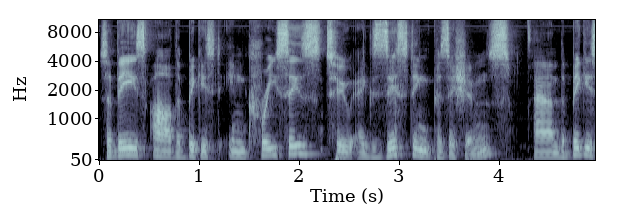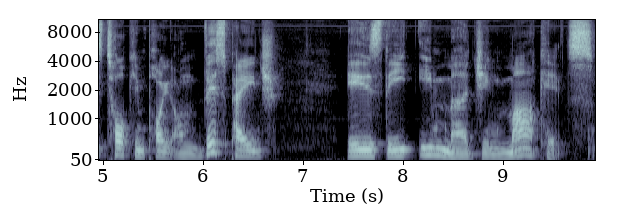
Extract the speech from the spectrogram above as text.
So these are the biggest increases to existing positions, and the biggest talking point on this page is the emerging markets.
